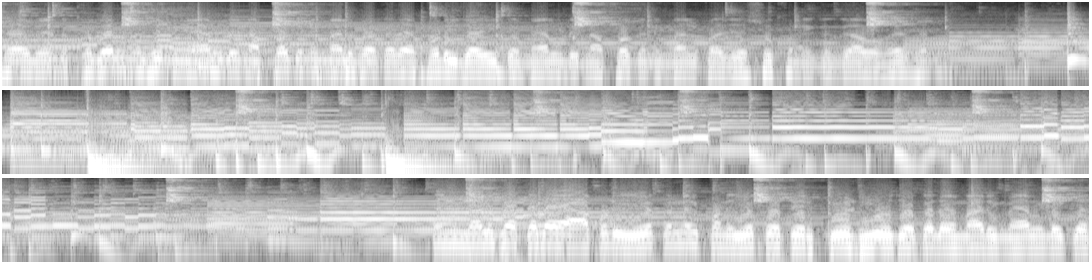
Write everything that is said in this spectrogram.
સાહેબ, એને ખબર નથી કે મેલડીના પગની માલપા કદાચ પડી જાય તો મેલડીના પગની માલપા જે સુખની ગંગાઓ હોય છે ને. માલિકા કદાચ આપણી એક નહીં, પણ એકોતેર પેઢીઓ જો કદાચ મારી મેલડી કે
